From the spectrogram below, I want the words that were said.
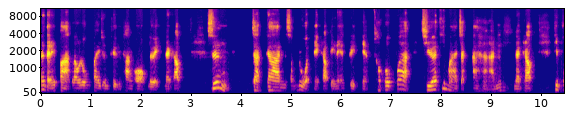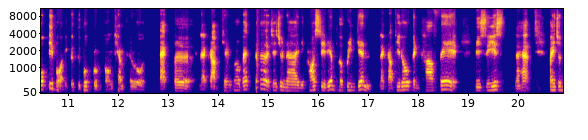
ตั้งแต่ในปากเราลงไปจนถึงทางออกเลยนะครับ ซึ่งจากการสำรวจเนี่ยครับอย่างในอังกฤษเนี่ยเขาพบว่าเชื้อที่มาจากอาหารนะครับ ที่พบได้บ่อยก็คือพวกกลุ่มของ Campylobacter นะครับ Campylobacter jejuni มี Clostridium perfringens นนะครับที่เรียกเป็น Cafe disease นะฮะไปจน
